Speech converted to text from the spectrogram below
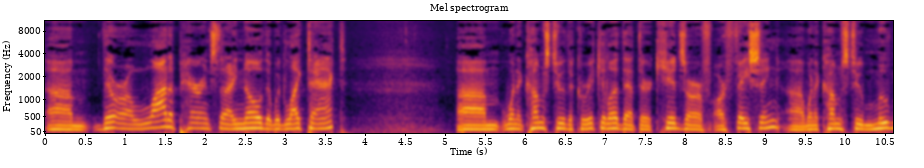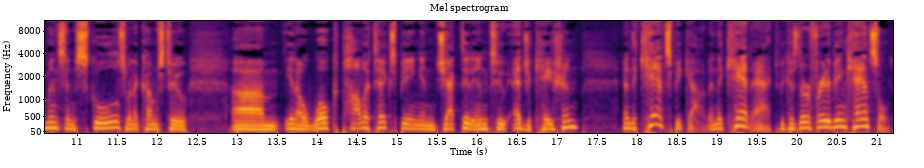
Um, there are a lot of parents that I know that would like to act, um, when it comes to the curricula that their kids are are facing, uh, when it comes to movements in schools, when it comes to um, you know woke politics being injected into education, and they can't speak out and they can't act because they're afraid of being canceled.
